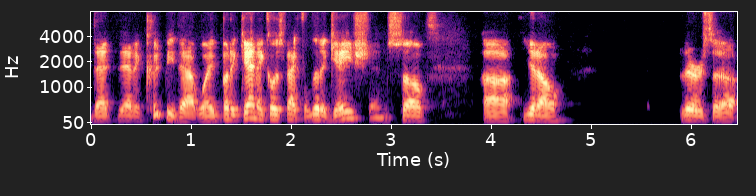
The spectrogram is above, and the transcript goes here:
that that it could be that way, but again, it goes back to litigation. So uh, you know, there's a,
